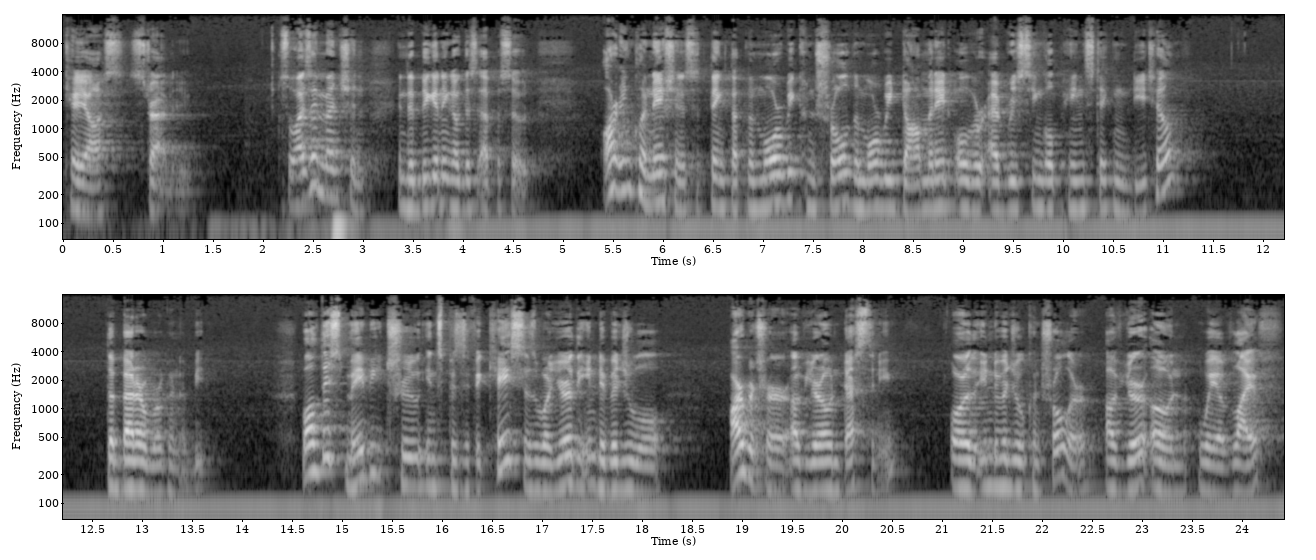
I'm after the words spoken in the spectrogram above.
Chaos Strategy. So, as I mentioned in the beginning of this episode, our inclination is to think that the more we control, the more we dominate over every single painstaking detail, the better we're going to be. While this may be true in specific cases where you're the individual arbiter of your own destiny, or the individual controller of your own way of life,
